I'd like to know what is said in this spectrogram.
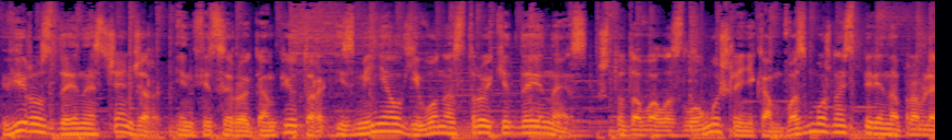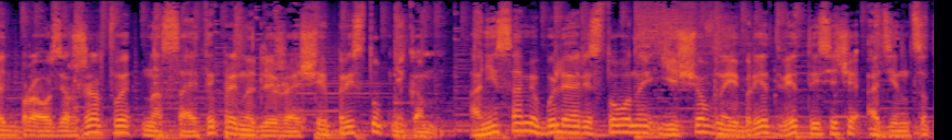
Вирус DNS Changer, инфицируя компьютер, изменял его настройки DNS, что давало злоумышленникам возможность перенаправлять браузер жертвы на сайты, принадлежащие преступникам. Они сами были арестованы еще в ноябре 2011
